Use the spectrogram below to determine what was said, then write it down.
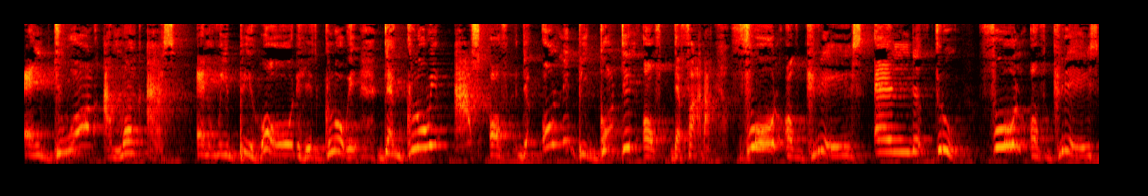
and dwelt among us. And we behold his glory, the glory as of the only begotten of the Father, full of grace and truth full of grace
